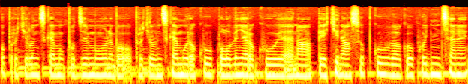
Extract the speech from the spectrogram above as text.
oproti loňskému podzimu nebo oproti loňskému roku, polovině roku je na pětinásobku velkou obchodní ceny,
